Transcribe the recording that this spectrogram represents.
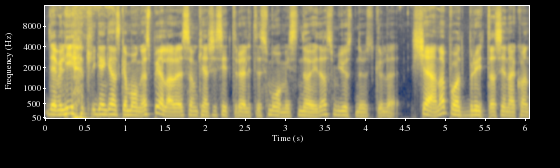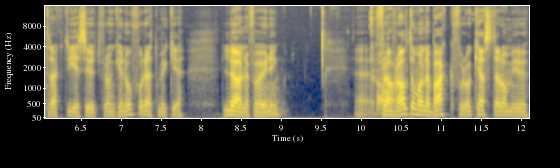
det är väl egentligen ganska många spelare som kanske sitter och är lite småmissnöjda som just nu skulle tjäna på att bryta sina kontrakt och ge sig ut för de kan nog få rätt mycket löneförhöjning mm. ja. Framförallt om man är back för då kastar de ju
